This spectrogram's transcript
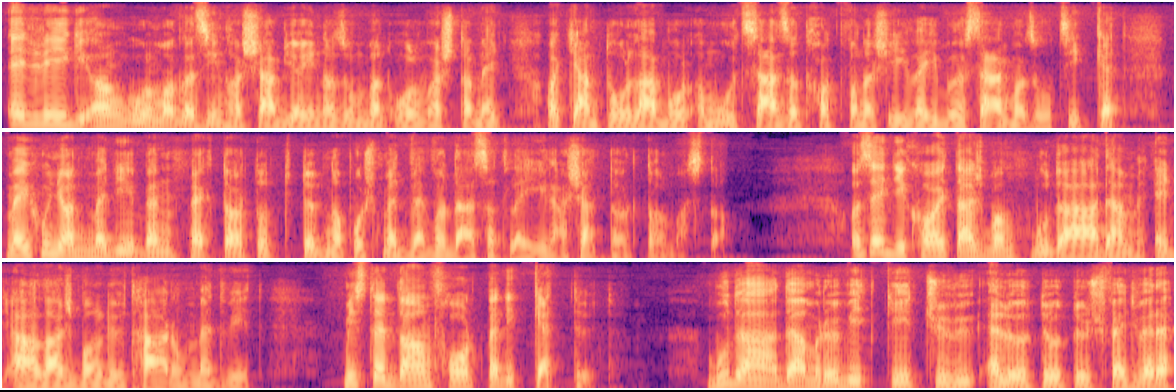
Egy régi angol magazin hasábjain azonban olvastam egy atyám tollából a múlt század hatvanas éveiből származó cikket, mely Hunyad megyében megtartott többnapos medvevadászat leírását tartalmazta. Az egyik hajtásban Buda Ádám egy állásban lőtt három medvét, Mr. Dunford pedig kettőt. Buda Ádám rövid, kétcsövű, elöltöltős fegyvere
